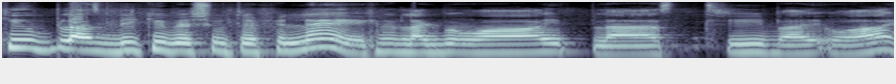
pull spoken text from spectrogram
cube plus B কিউবের সূত্রে ফেললে এখানে লাগবে Y plus three by Y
